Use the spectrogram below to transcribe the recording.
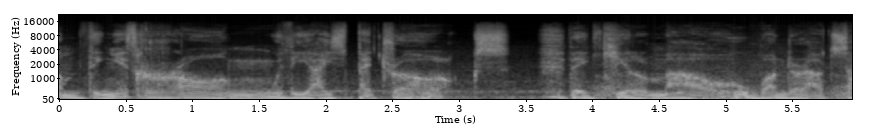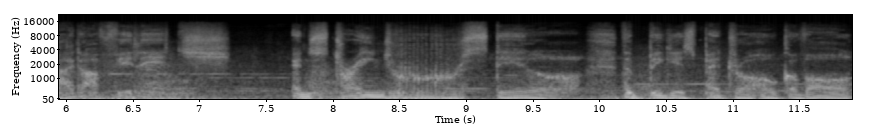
Something is wrong with the Ice Petrahulks. They kill Mau who wander outside our village. And stranger still, the biggest Petrahulk of all,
